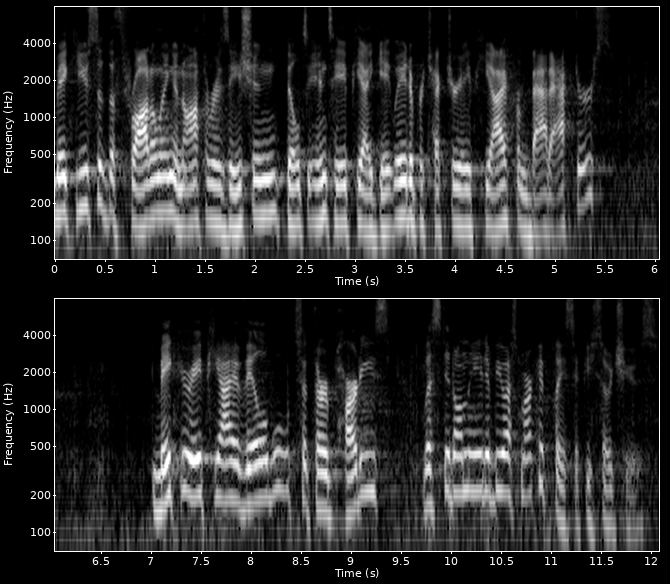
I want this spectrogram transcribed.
Make use of the throttling and authorization built into API Gateway to protect your API from bad actors. Make your API available to third parties listed on the AWS Marketplace if you so choose,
